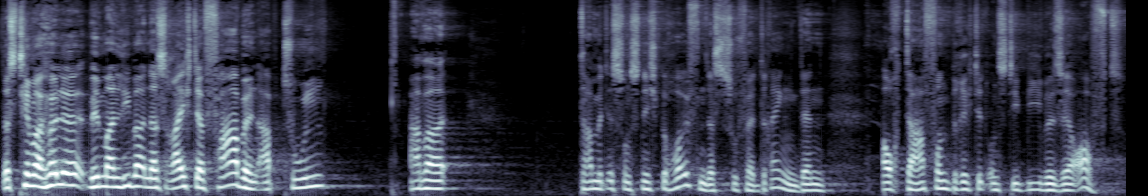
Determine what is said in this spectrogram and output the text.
Das Thema Hölle will man lieber in das Reich der Fabeln abtun, aber damit ist uns nicht geholfen, das zu verdrängen, denn auch davon berichtet uns die Bibel sehr oft.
